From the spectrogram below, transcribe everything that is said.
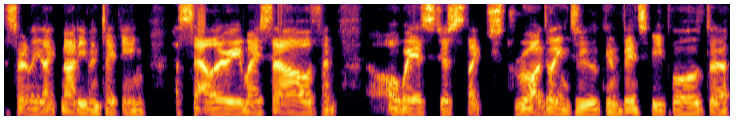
Certainly like not even taking a salary myself, and always just like struggling to convince people to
